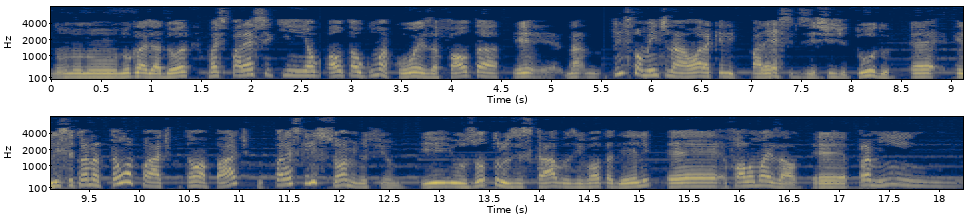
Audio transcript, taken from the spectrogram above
no, no, no- no Gladiador, mas parece que falta alguma coisa, falta, é, na- principalmente na hora que ele parece desistir de tudo, é, ele se torna tão apático, tão apático, parece que ele some no filme. E os outros escravos em volta dele é, falam mais alto. É, para mim,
